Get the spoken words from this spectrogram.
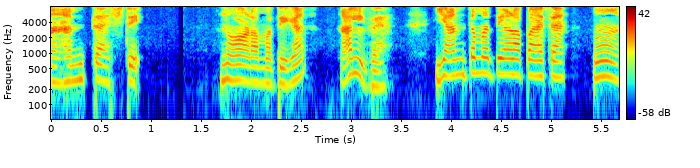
ಅಂತ ಅಷ್ಟೇ. ನೋಡ ಮತ್ತೀಗ. ಅಲ್ವೇ? ಎಂತ ಮತ್ತೆ ಹೇಳಪ್ಪ ಆತ? ಹ್ಮ್.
